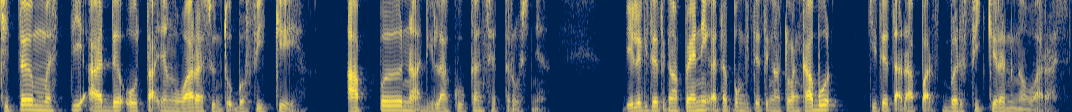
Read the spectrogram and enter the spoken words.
kita mesti ada otak yang waras untuk berfikir apa nak dilakukan seterusnya. Bila kita tengah panik ataupun kita tengah kelang kabut, kita tak dapat berfikiran dengan waras.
